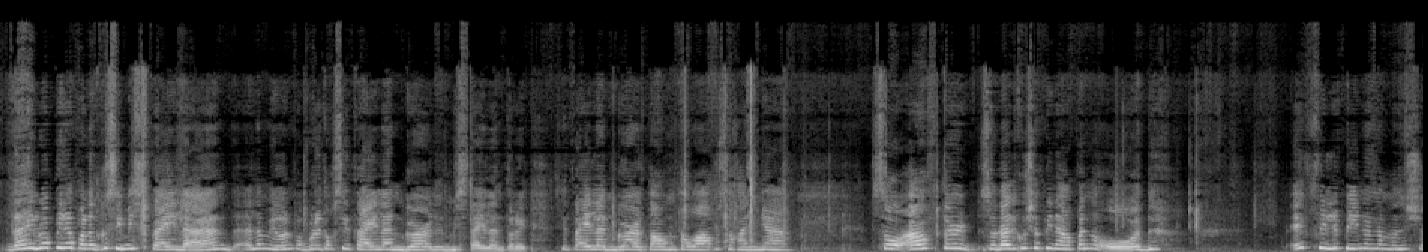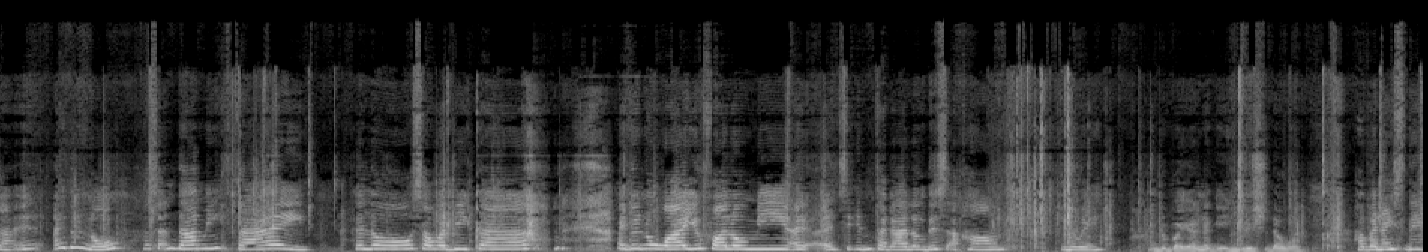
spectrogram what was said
Dahil ba pinapanood ko si Miss Thailand? Alam mo yun, paborito ko si Thailand girl. Miss Thailand tuloy. Si Thailand girl, tawang-tawa ako sa kanya. So, after, so dahil ko siya pinapanood, eh, Filipino naman siya. Eh, I don't know. Mas ang daming Thai. Hello, sawadika. I don't know why you follow me. I, it's in Tagalog, this account. Anyway, ano ba yan? Nag-English daw. Have a nice day.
